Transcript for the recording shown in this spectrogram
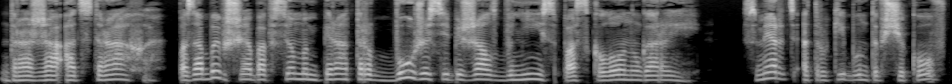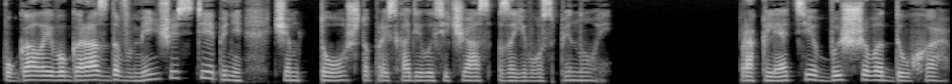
Дрожа от страха, позабывший обо всем император в ужасе бежал вниз по склону горы. Смерть от руки бунтовщиков пугала его гораздо в меньшей степени, чем то, что происходило сейчас за его спиной. Проклятие высшего духа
